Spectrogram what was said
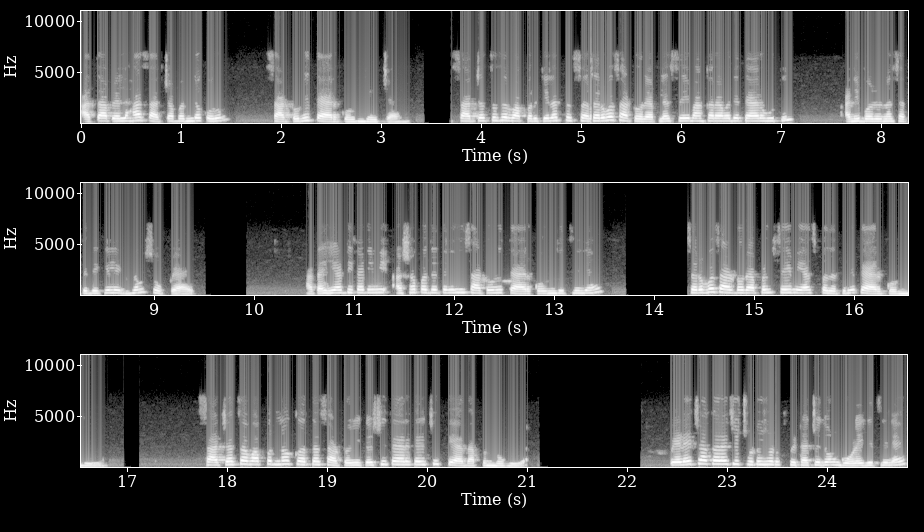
आता आपल्याला हा साचा बंद करून साटोरी तयार करून घ्यायची आहे. साच्याचा जर वापर केला तर सर्व साटोरे आपल्या सेम आकारामध्ये तयार होतील आणि बनवण्यासाठी देखील एकदम सोपे आहेत. आता या ठिकाणी मी अशा पद्धतीने ही साटोरी तयार करून घेतलेली आहे. सर्व साटोरे आपण सेम याच पद्धतीने तयार करून घेऊया. साच्याचा वापर न करता साठवणी कशी तयार करायची ते आज आपण बघूया. पेड्याच्या आकाराचे छोटे छोटे पिठाचे दोन गोळे घेतलेले आहेत.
